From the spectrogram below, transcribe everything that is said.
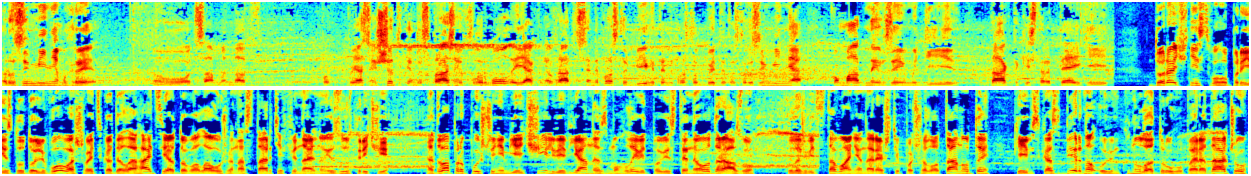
розумінням гри. От, саме над по- пояснює, що таке ну, справжній флорбол і як в нього грати. Це не просто бігати, не просто бити. Тобто розуміння командної взаємодії, тактики, стратегії. Доречність свого приїзду до Львова шведська делегація довела уже на старті фінальної зустрічі. На два пропущені м'ячі львів'яни змогли відповісти не одразу. Коли ж відставання нарешті почало танути, київська збірна увімкнула другу передачу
